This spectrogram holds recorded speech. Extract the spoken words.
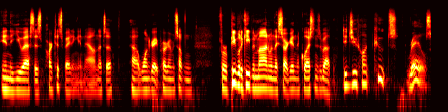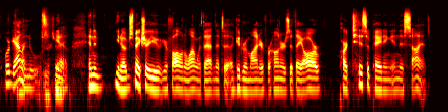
in the U.S. is participating in now. And that's a uh, one great program and something for people to keep in mind when they start getting the questions about did you hunt coots, rails, or gallinules, That's you right. know, and then you know just make sure you you're following along with that, and that's a, a good reminder for hunters that they are participating in this science.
